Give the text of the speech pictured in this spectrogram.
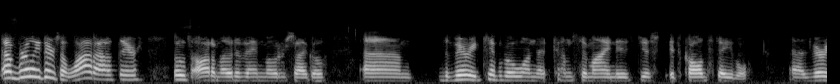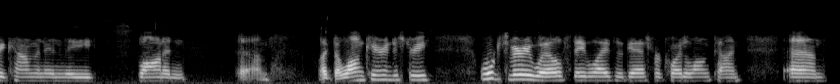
Um, really, there's a lot out there, both automotive and motorcycle. Um, the very typical one that comes to mind is just it's called Sta-Bil. Uh, very common in the lawn and um, like the lawn care industry. Works very well, stabilizes the gas for quite a long time. Um,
